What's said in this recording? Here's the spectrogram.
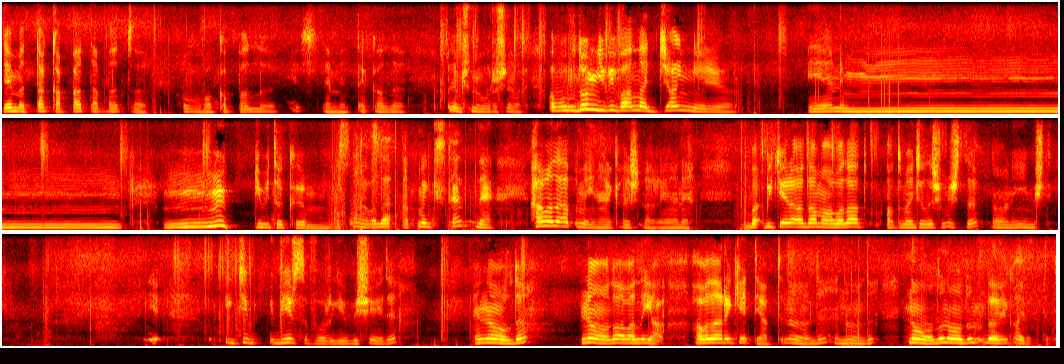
Deme taka pata pata. Hava kapalı. Yes, deme tekalı. Oğlum şuna vuruşuna bak. Bak vurduğum gibi valla can geliyor. Yani mm, mük gibi takım. Aslında havalı atmak isterdim de havalı atmayın arkadaşlar yani. Bir kere adam havalı at atmaya çalışmıştı. Yani iyiymiştik. 2-1-0 gibi bir şeydi. E ne oldu? Ne oldu? Havalı ya. Havalı hareket yaptı. Ne oldu? E ne oldu? Ne oldu? Ne oldu? Böyle kaybettik.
